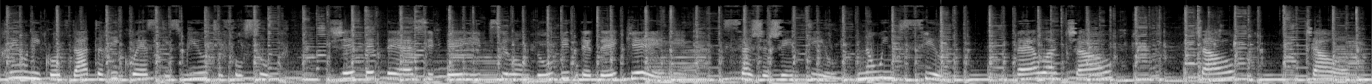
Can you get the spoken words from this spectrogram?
Reunicode Data Request is Beautiful Soup. GTTSPYDUBTDQN. Seja gentil, não imbecil. Bela tchau. Tchau. Tchau.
